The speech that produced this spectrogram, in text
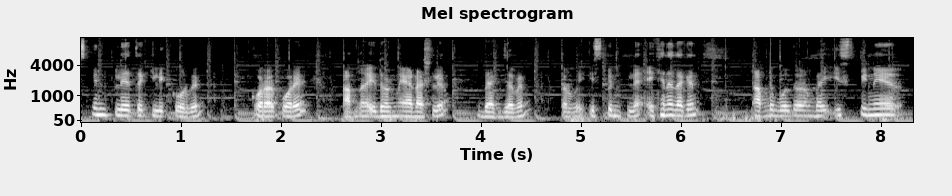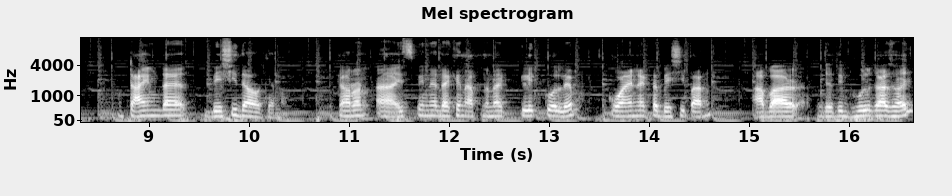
স্পিন প্লেতে ক্লিক করবেন। করার পরে আপনার এই ধরনের অ্যাড আসলে ব্যাক যাবেন। তারপর স্পিন প্লে এখানে দেখেন, আপনি বলতে পারেন, ভাই স্পিনের টাইমটা বেশি দেওয়া কেন? কারণ স্পিনে দেখেন আপনারা ক্লিক করলে কয়েন একটা বেশি পান। আবার যদি ভুল কাজ হয়,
